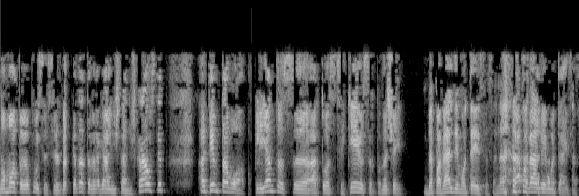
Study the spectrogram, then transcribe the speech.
nuomotojo pusės. Ir bet kada tave gali iš ten iškraustyti, atim tavo klientus e, ar tuos sėkėjus ir panašiai. Be paveldėjimo teisės, ne? Be paveldėjimo teisės.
